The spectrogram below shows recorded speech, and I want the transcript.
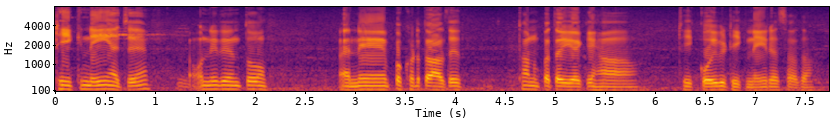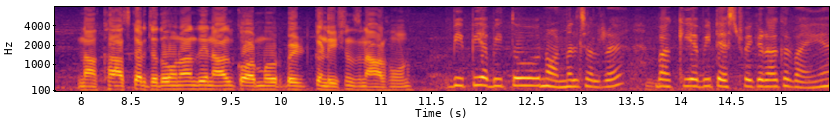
ਠੀਕ ਨਹੀਂ ਹੈ ਚ ਉਨੀ ਦਿਨ ਤੋਂ ਐਨੇ ਭੁੱਖ ਹੜਤਾਲ ਤੇ ਤੁਹਾਨੂੰ ਪਤਾ ਹੀ ਹੈ ਕਿ ਹਾਂ ਠੀਕ ਕੋਈ ਵੀ ਠੀਕ ਨਹੀਂ ਰਹਿ ਸਕਦਾ ਨਾ ਖਾਸ ਕਰ ਜਦੋਂ ਉਹਨਾਂ ਦੇ ਨਾਲ ਕੋਮੋਰਬਿਡ ਕੰਡੀਸ਼ਨਸ ਨਾਲ ਹੋਣ बीपी अभी तो नॉर्मल चल रहा है बाकी अभी टेस्ट वगैरह करवाए हैं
